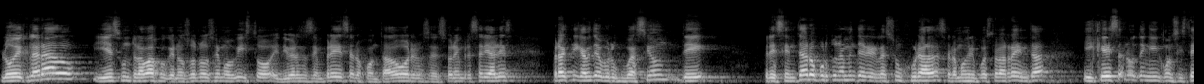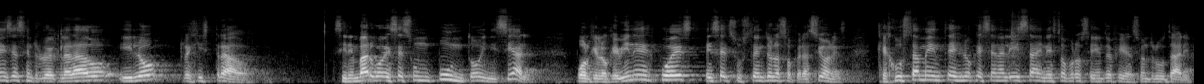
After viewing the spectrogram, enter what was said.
Lo declarado, y es un trabajo que nosotros hemos visto en diversas empresas, los contadores, los asesores empresariales, prácticamente la preocupación de presentar oportunamente la declaración jurada, hablamos del impuesto a la renta, y que esa no tenga inconsistencias entre lo declarado y lo registrado. Sin embargo, ese es un punto inicial, porque lo que viene después es el sustento de las operaciones, que justamente es lo que se analiza en estos procedimientos de fijación tributaria.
